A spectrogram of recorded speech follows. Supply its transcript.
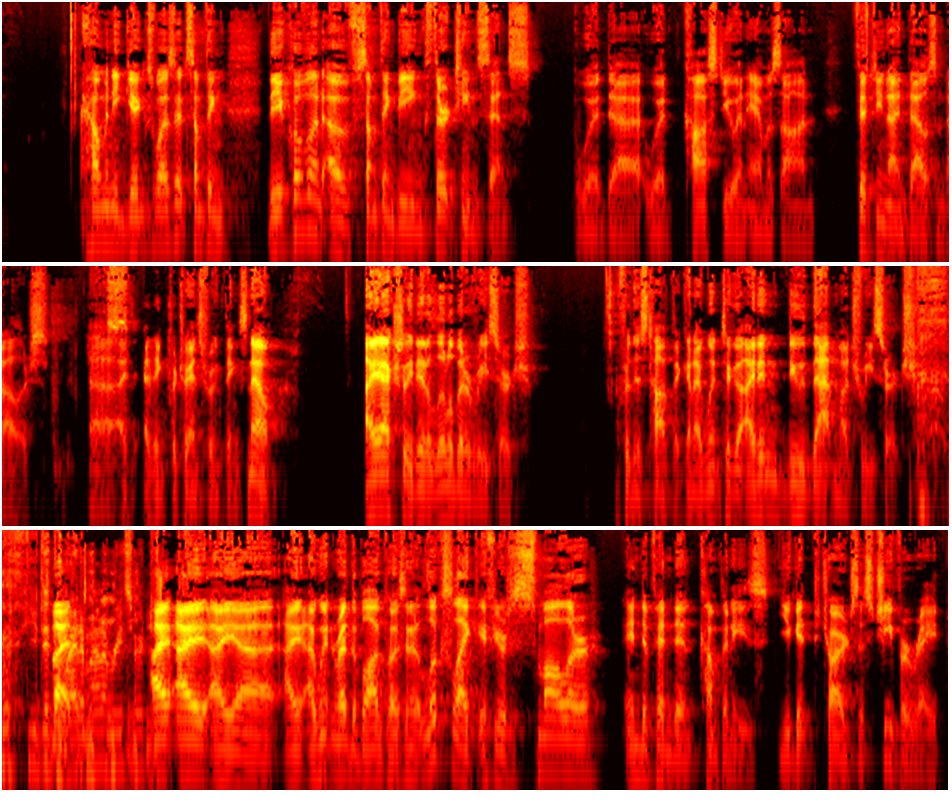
how many gigs was it? Something the equivalent of something being 13 cents would uh, would cost you in Amazon fifty nine thousand dollars. Uh, Yes. I, I think for transferring things. Now, I actually did a little bit of research for this topic, and I went to go. I didn't do that much research. you did the right amount of research. I I I, uh, I I went and read the blog post, and it looks like if you're smaller independent companies, you get charged this cheaper rate,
